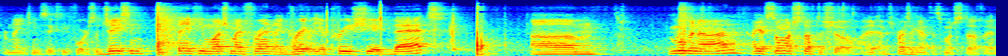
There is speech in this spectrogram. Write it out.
from 1964. So Jason, thank you much, my friend. I greatly appreciate that. Um, moving on, I have so much stuff to show. I, am surprised I got this much stuff in.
